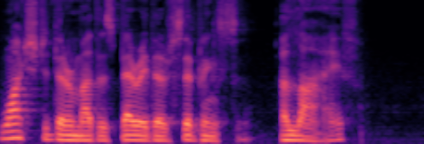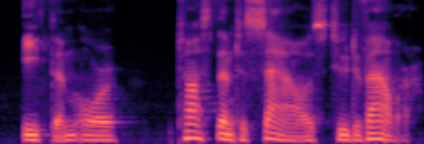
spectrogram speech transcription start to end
watched their mothers bury their siblings alive, eat them, or toss them to sows to devour,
